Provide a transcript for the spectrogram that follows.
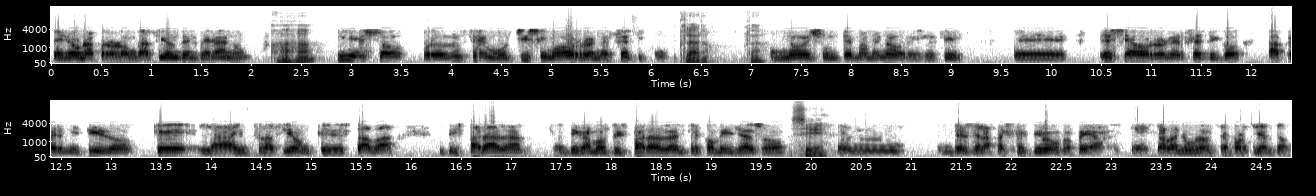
era una prolongación del verano y eso produce muchísimo ahorro energético. Claro, claro. No es un tema menor, es decir, eh, ese ahorro energético ha permitido que la inflación que estaba disparada, digamos disparada entre comillas, o desde la perspectiva europea, que estaba en un 11%,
